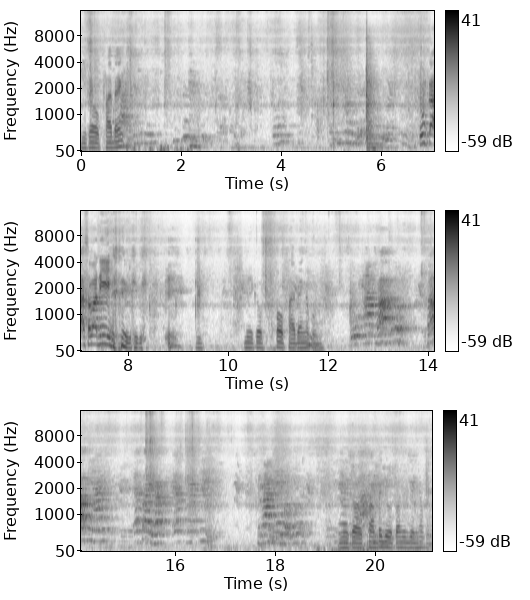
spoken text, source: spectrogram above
นี่ก็พลายแบงค์ กะสวัสดี นี่ก็พ่อพายแบงค์ครับผมนี่ก็ความเป็นอยู่ตอนเย็นๆครับผม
